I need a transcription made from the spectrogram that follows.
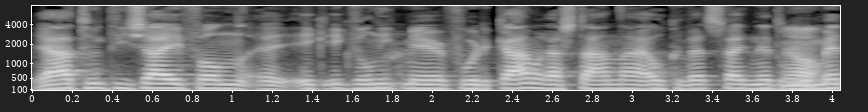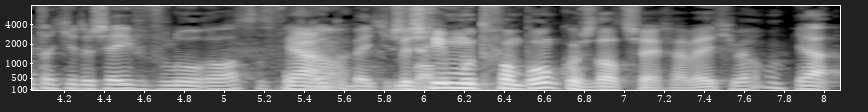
Ja, toen hij zei van, ik, ik wil niet meer voor de camera staan na elke wedstrijd. Net op Ja. het moment dat je er zeven verloren had. Dat vond ik ook een beetje Misschien moet Van Bronckhorst dat zeggen, weet je wel? Ja,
